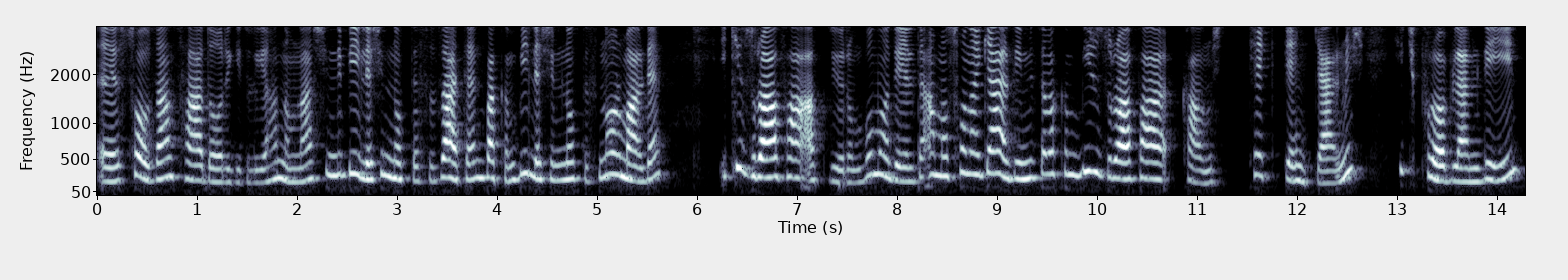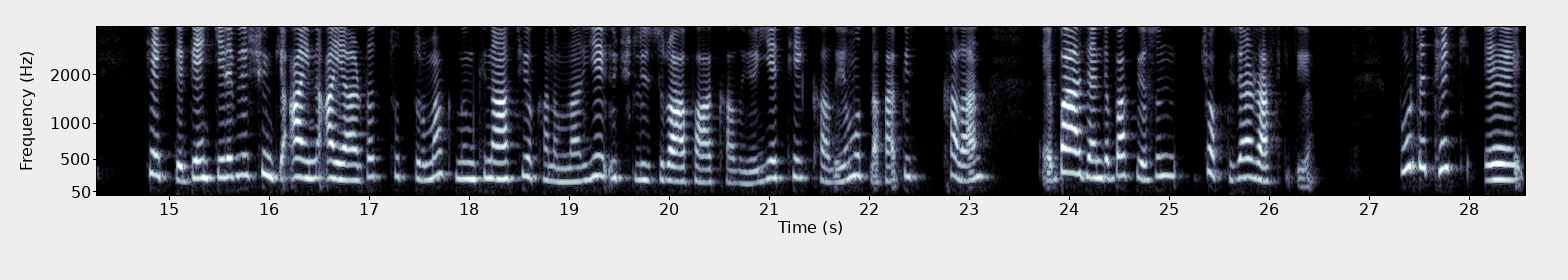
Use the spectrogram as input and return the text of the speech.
e, soldan sağa doğru gidiliyor hanımlar. Şimdi birleşim noktası zaten bakın birleşim noktası normalde iki zürafa atlıyorum bu modelde ama sona geldiğimizde bakın bir zürafa kalmış. Tek denk gelmiş. Hiç problem değil. Tek de denk gelebilir çünkü aynı ayarda tutturmak mümkünatı yok hanımlar. Ya üçlü zürafa kalıyor ya tek kalıyor. Mutlaka biz kalan e, bazen de bakıyorsun çok güzel rast gidiyor. Burada tek e,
